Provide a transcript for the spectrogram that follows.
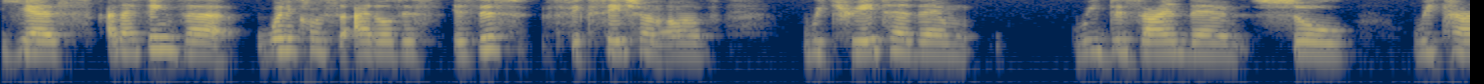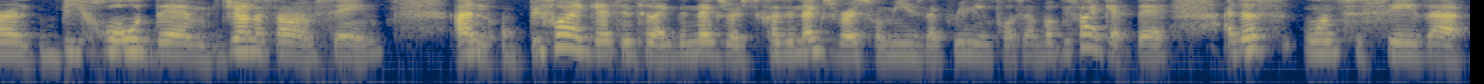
yes. And i think that when it comes to idols is is this fixation of we created them we designed them so we can behold them. Do you understand what i'm saying? And before i get into like the next verse because the next verse for me is like really important but before i get there i just want to say that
